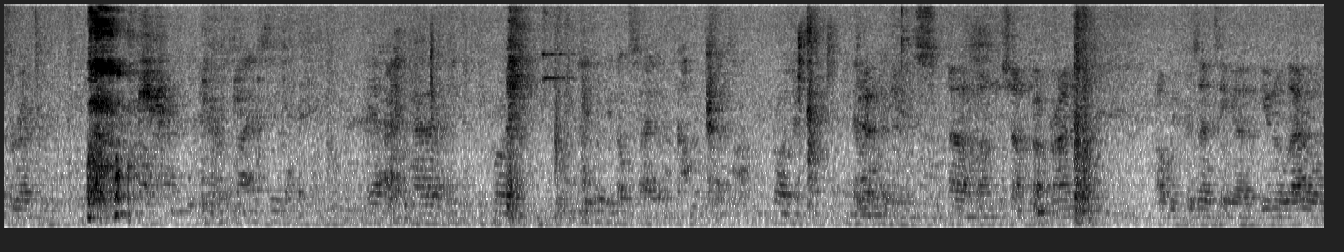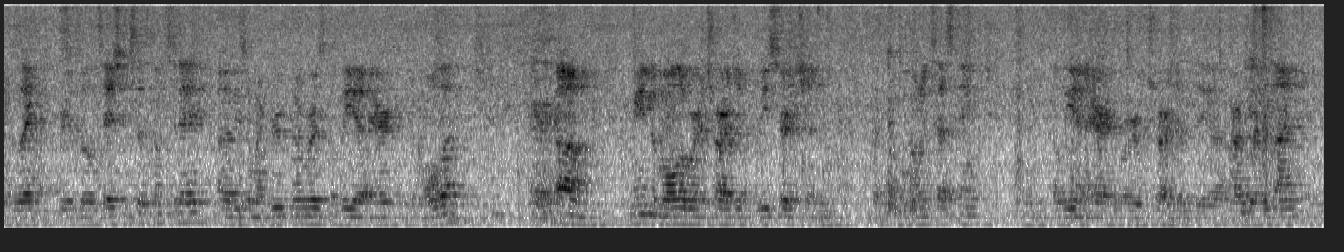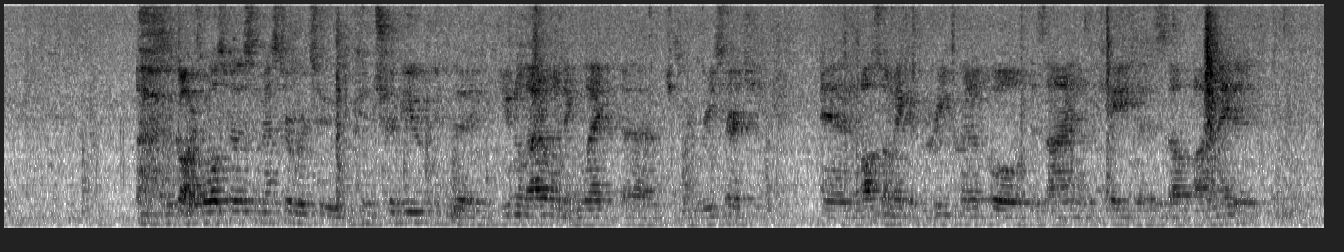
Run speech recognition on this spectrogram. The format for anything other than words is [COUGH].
what's the record? Um, I'll be presenting a unilateral neglect rehabilitation system today. Uh, these are my group members, Aaliyah, Eric, and Namola. Um, me and Namola were in charge of research and component testing. And and Eric were in charge of the uh, hardware design. Uh, Our goals for this semester were to contribute in the unilateral neglect uh, research and also make a preclinical design of a cage that is self-automated.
